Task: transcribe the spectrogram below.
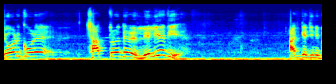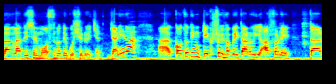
জোর করে ছাত্রদের লেলিয়ে দিয়ে আজকে যিনি বাংলাদেশের মসনদে বসে রয়েছেন। জানি না কতদিন টেকসই হবে তার ওই আসনে, তার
